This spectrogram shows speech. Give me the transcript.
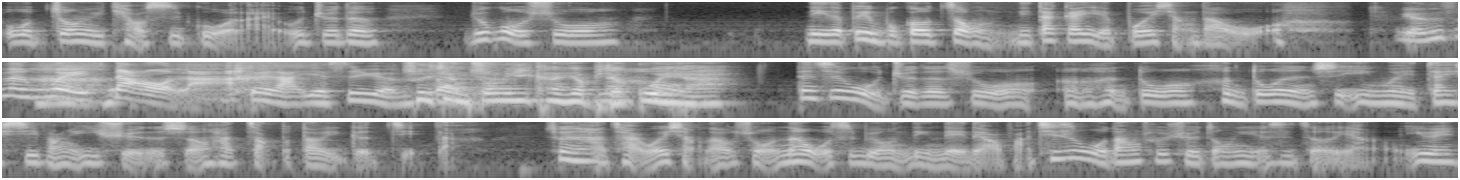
我终于调试过来，我觉得如果说你的病不够重，你大概也不会想到我。缘分未到啦，对啦，也是缘分。所以这样中医看要比较贵啊。但是我觉得说，嗯，很多很多人是因为在西方医学的时候，他找不到一个解答，所以他才会想到说，那我是不用另类疗法？其实我当初学中医也是这样，因为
